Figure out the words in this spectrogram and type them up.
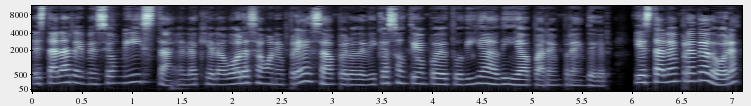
Está la reinvención mixta, en la que elaboras en una empresa, pero dedicas un tiempo de tu día a día para emprender. Y está la emprendedora,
